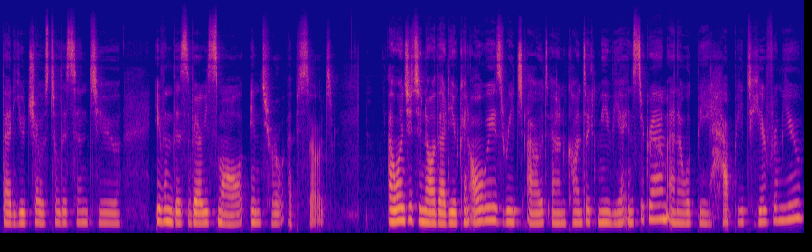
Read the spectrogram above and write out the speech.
that you chose to listen to even this very small intro episode. I want you to know that you can always reach out and contact me via Instagram, and I would be happy to hear from you.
